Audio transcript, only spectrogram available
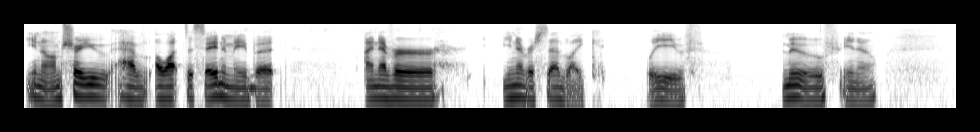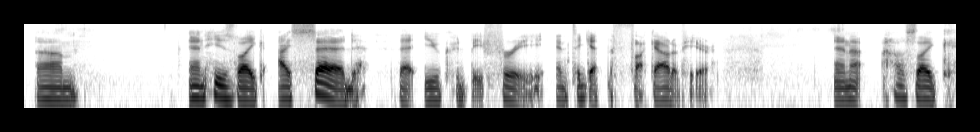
You know, I'm sure you have a lot to say to me, but I never, you never said like leave, move, you know. Um, and he's like, I said that you could be free and to get the fuck out of here. And I, I was like,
